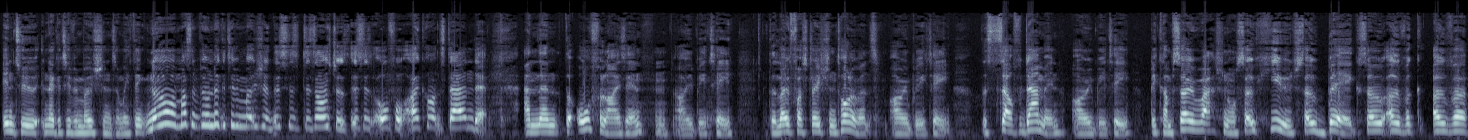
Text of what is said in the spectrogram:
into negative emotions and we think, no, I mustn't feel negative emotion. This is disastrous. This is awful. I can't stand it. And then the awfulizing, hmm, REBT, the low frustration tolerance, REBT, the self damning, REBT, become so rational, so huge, so big, so over, over,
